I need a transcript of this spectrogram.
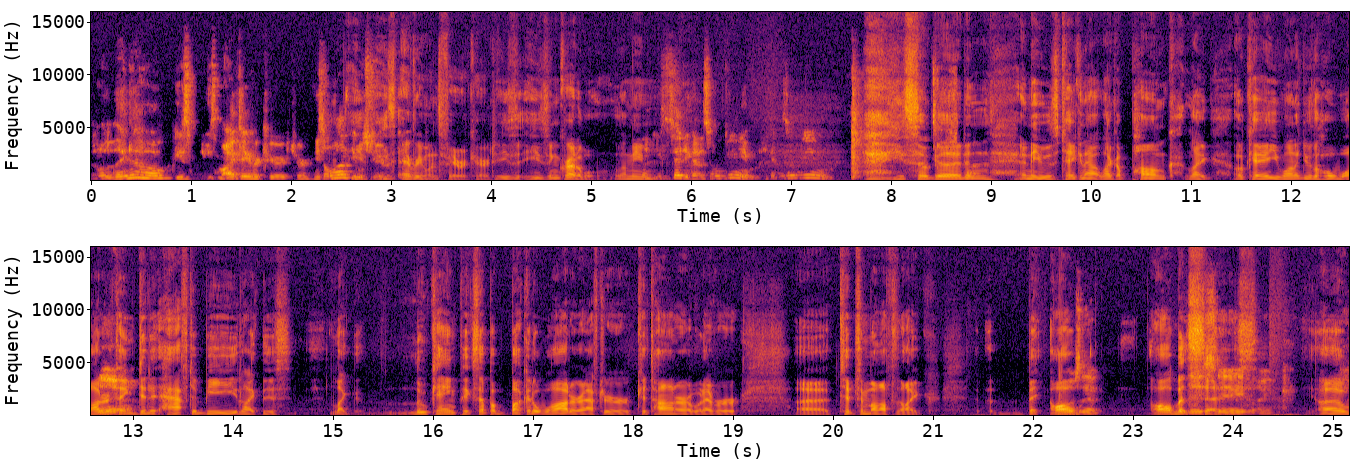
little do they know, he's he's my favorite character. He's a lot of people's he's favorite. everyone's favorite character. He's he's incredible. I Like mean, you said, he got his own game. He got his own game. he's so good and and he was taken out like a punk like okay you want to do the whole water Yeah. thing did it have to be like this like Liu Kang picks up a bucket of water after Kitana or whatever uh, tips him off like What all was that? all but says say like uh,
